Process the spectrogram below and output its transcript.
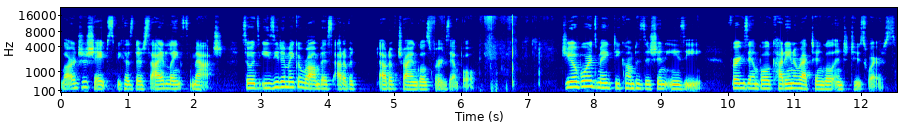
larger shapes because their side lengths match, so it's easy to make a rhombus out of, a, out of triangles, for example. Geoboards make decomposition easy, for example, cutting a rectangle into two squares.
